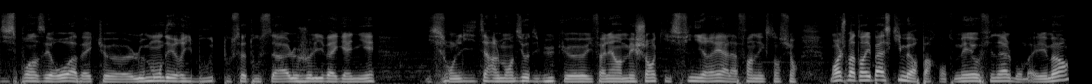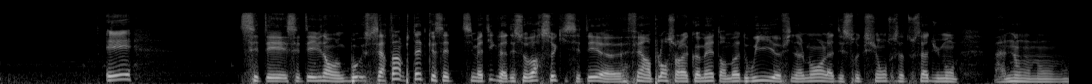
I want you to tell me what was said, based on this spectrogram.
10.0 avec euh, le monde est reboot, tout ça, tout ça, le joli va gagner. Ils ont littéralement dit au début qu'il fallait un méchant qui se finirait à la fin de l'extension. Moi je m'attendais pas à ce qu'il meure par contre, mais au final, bon bah il est mort. Et c'était évident. Donc, certains, peut-être que cette cinématique va décevoir ceux qui s'étaient euh, fait un plan sur la comète en mode oui, euh, finalement, la destruction, tout ça, tout ça du monde. Bah non, non, non.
